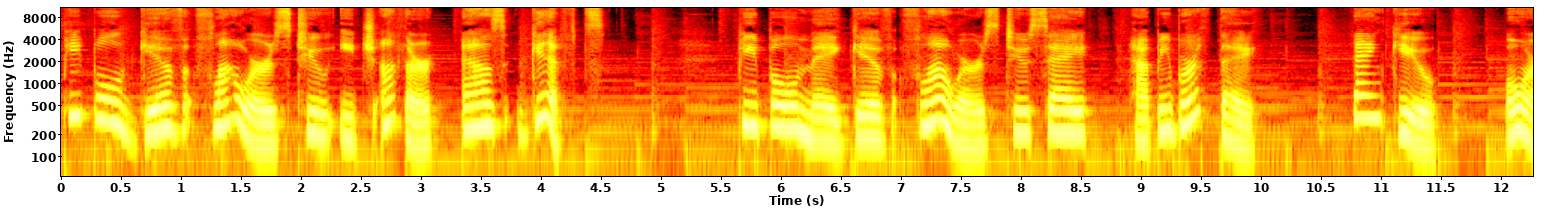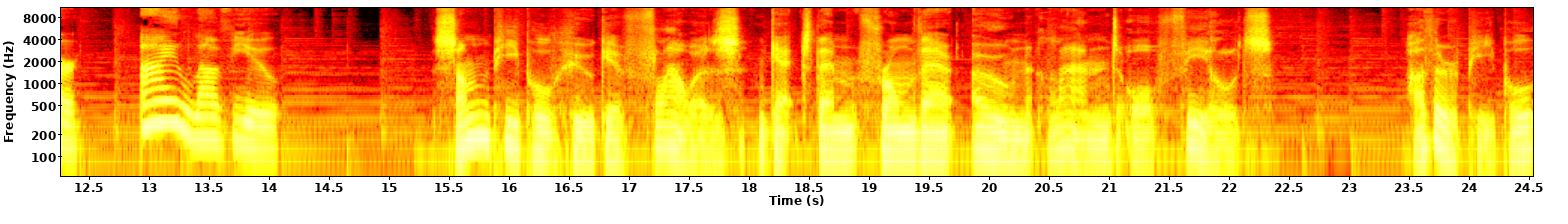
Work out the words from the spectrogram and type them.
people give flowers to each other as gifts. People may give flowers to say happy birthday, thank you, or I love you. Some people who give flowers get them from their own land or fields. Other people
